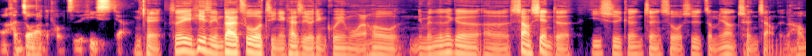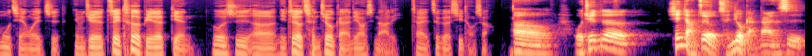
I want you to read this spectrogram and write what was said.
呃很重要的投资 HIS 这样。OK，所以 HIS 你们大概做几年开始有点规模，然后你们的那个呃上线的医师跟诊所是怎么样成长的？然后目前为止，你们觉得最特别的点，或者是呃你最有成就感的地方是哪里？在这个系统上？呃，我觉得先讲最有成就感，当然是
